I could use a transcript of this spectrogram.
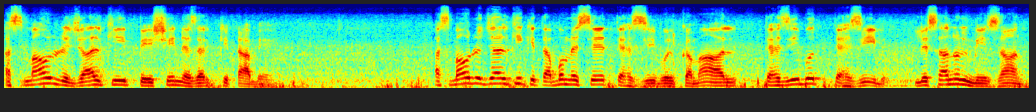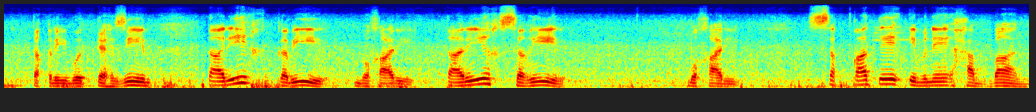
اسماع الرجال کی پیش نظر کتابیں۔ اسماع الرجال کی کتابوں میں سے تہذیب الکمال، تہذیب التہذیب، لسان المیزان، تقریب التہذیب، تاریخ کبیر، بخاری، تاریخ صغیر، بخاری سقات ابن حبان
